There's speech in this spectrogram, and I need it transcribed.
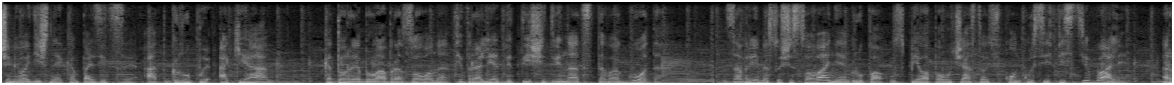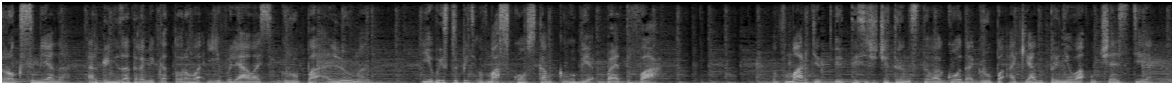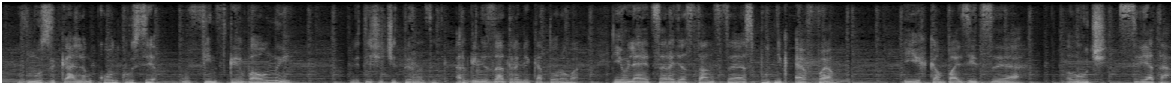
Следующая мелодичная композиция от группы «Океан», которая была образована в феврале 2012 года. За время существования группа успела поучаствовать в конкурсе фестивале «Роксмена», организаторами которого являлась группа «Люман», и выступить в московском клубе «Б2». В марте 2014 года группа «Океан» приняла участие в музыкальном конкурсе «У финской волны» 2014, организаторами которого является радиостанция «Спутник FM» эм» и их композиция «Луч света».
